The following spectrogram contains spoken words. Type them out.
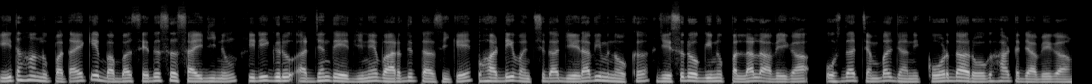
ਕੀ ਤੁਹਾਨੂੰ ਪਤਾ ਹੈ ਕਿ ਬਾਬਾ ਸਿੱਧ ਸਸਾਈ ਜੀ ਨੂੰ ਸ੍ਰੀ ਗੁਰੂ ਅਰਜਨ ਦੇਵ ਜੀ ਨੇ ਵਰ ਦਿੱਤਾ ਸੀ ਕਿ ਤੁਹਾਡੀ ਵੰਸ਼ ਦਾ ਜਿਹੜਾ ਵੀ ਮਨੁੱਖ ਜਿਸ ਰੋਗੀ ਨੂੰ ਪੱਲਾ ਲਾਵੇਗਾ ਉਸ ਦਾ ਚੰਬਲ ਜਾਨੀ ਕੋੜ ਦਾ ਰੋਗ ਹਟ ਜਾਵੇਗਾ।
